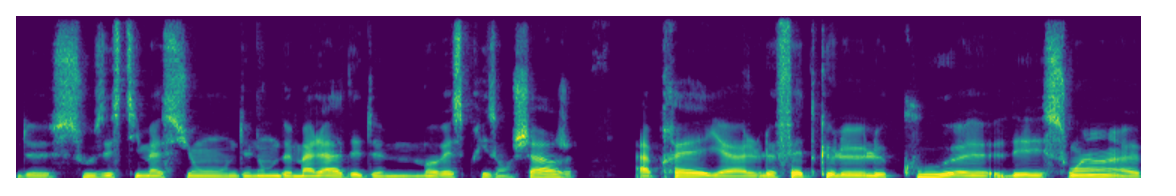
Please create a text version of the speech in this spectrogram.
de sous-estimation du nombre de malades et de mauvaise prise en charge. Après, il y a le fait que le, coût euh, des soins euh,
